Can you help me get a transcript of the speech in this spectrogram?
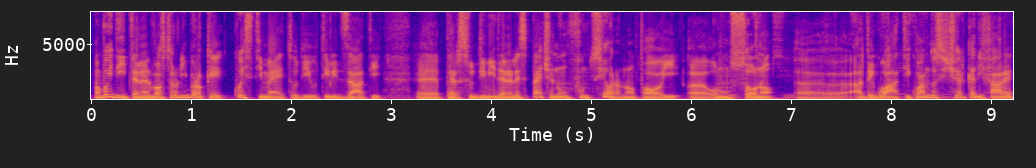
Ma voi dite nel vostro libro che questi metodi utilizzati eh, per suddividere le specie non funzionano poi eh, o non sono eh, adeguati quando si cerca di fare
